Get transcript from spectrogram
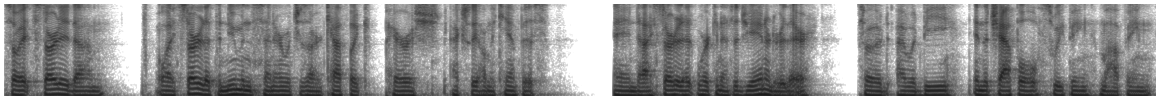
So it started. Um, well, I started at the Newman Center, which is our Catholic parish, actually on the campus, and I started at working as a janitor there. So I would be in the chapel, sweeping, mopping,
